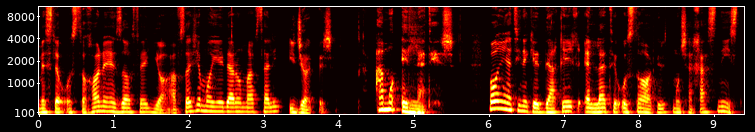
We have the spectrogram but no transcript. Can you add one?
مثل استخوان اضافه یا افزایش مایع در اون مفصلی ایجاد بشه. اما علتش. واقعیت اینه که دقیق علت استئوآرتریت مشخص نیست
